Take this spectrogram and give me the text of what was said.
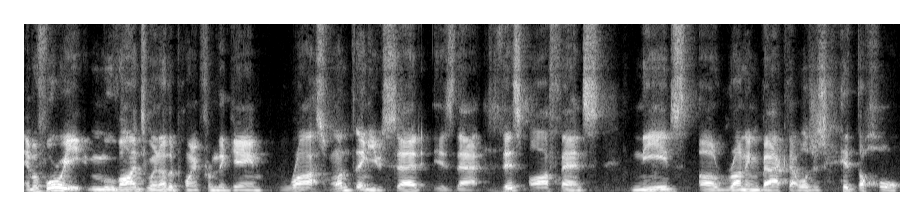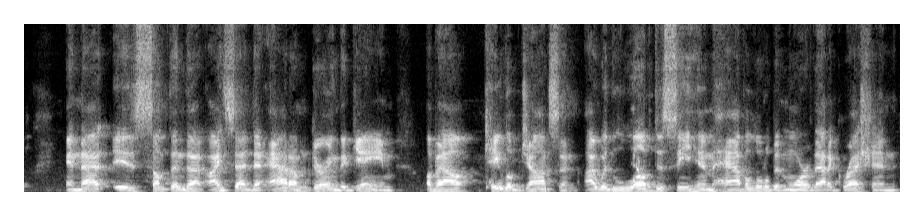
And before we move on to another point from the game, Ross, one thing you said is that this offense needs a running back that will just hit the hole. And that is something that I said to Adam during the game about Caleb Johnson. I would love to see him have a little bit more of that aggression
